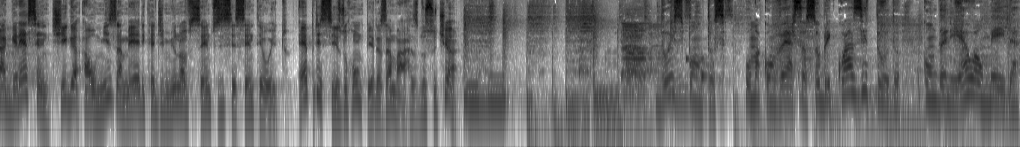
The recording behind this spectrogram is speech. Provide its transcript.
Da Grécia Antiga ao Miss América de 1968. É preciso romper as amarras do sutiã. Dois pontos. Uma conversa sobre quase tudo com Daniel Almeida.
